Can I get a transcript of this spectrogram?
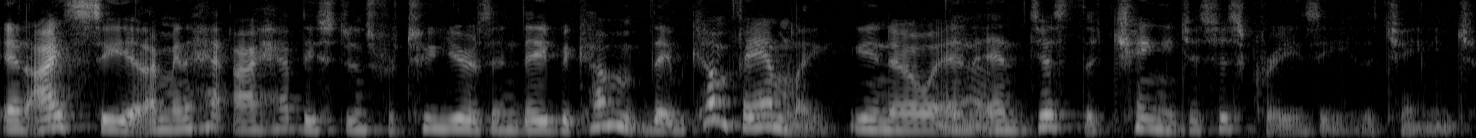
and I see it. I mean, I, ha- I have these students for two years, and they become they become family, you know, and Yeah. and just the change. It's just crazy the change.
